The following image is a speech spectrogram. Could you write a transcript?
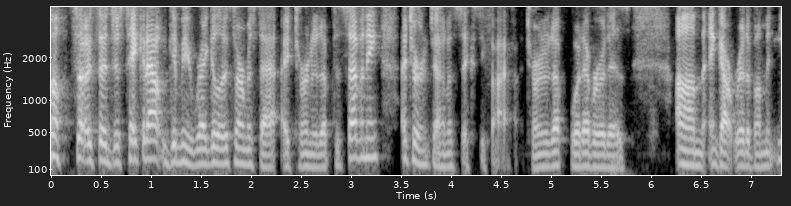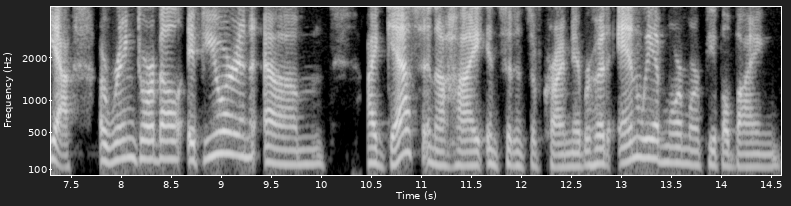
so I said, just take it out and give me a regular thermostat. I turn it up to 70. I turn it down to 65. I turn it up, whatever it is, um, and got rid of them. And yeah, a ring doorbell. If you are in, um, I guess, in a high incidence of crime neighborhood, and we have more and more people buying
